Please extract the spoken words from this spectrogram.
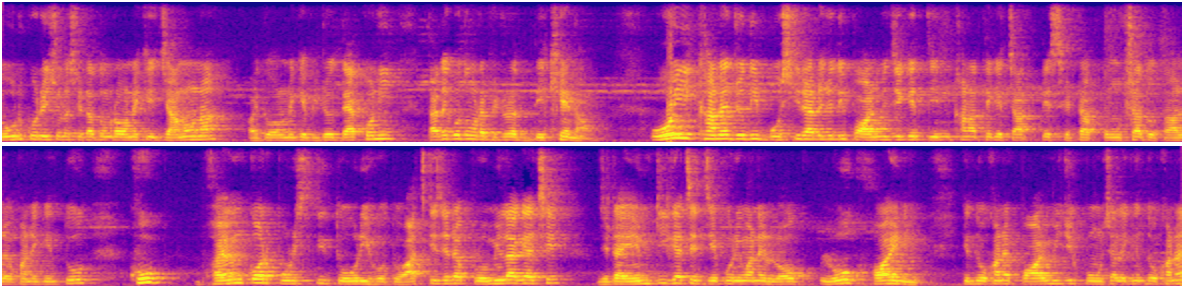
দৌড় করেছিল সেটা তোমরা অনেকেই জানো না, হয়তো অনেকে ভিডিও দেখোনি, তাদেরকেও তোমরা ভিডিওটা দেখে নাও। ওইখানে যদি বসিরহাটে যদি মিউজিকের তিনখানা থেকে চারটে সেটা পৌঁছাতো, তাহলে ওখানে কিন্তু খুব ভয়ঙ্কর পরিস্থিতি তৈরি হতো। আজকে যেটা প্রমিলা গেছে, যেটা এমটি গেছে, যে পরিমাণে লোক লোক হয়নি, কিন্তু ওখানে পাওয়ার মিউজিক পৌঁছালে কিন্তু ওখানে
